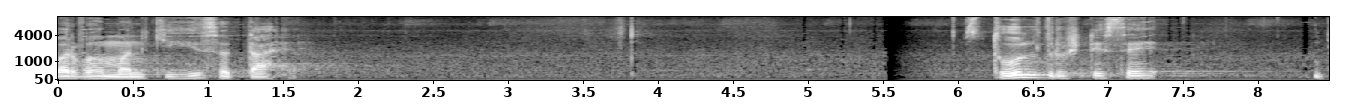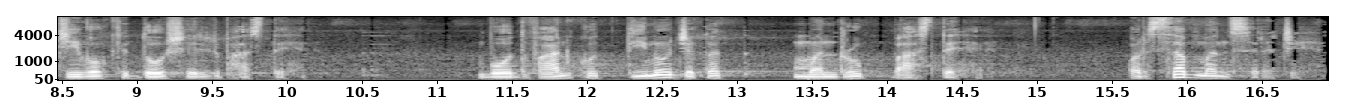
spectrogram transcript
पर वह मन की ही सत्ता है। स्थूल दृष्टि से जीवों के दो शरीर भासते हैं। बोधवान को तीनों जगत मन रूप भासते हैं और सब मन से रचे हैं।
